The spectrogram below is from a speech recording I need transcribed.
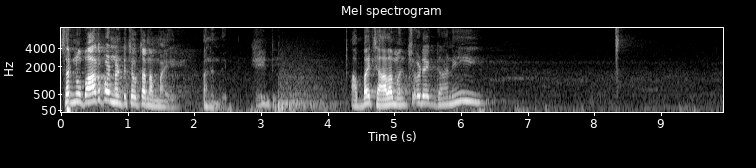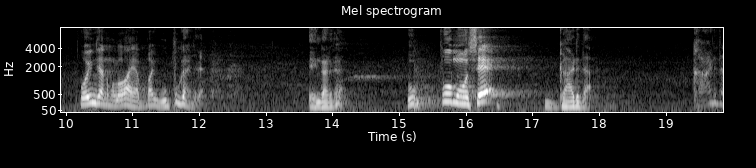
సరే నువ్వు బాధపడినంటే చెబుతాను అమ్మాయి అనింది. ఏంటి? అబ్బాయి చాలా మంచోడే కానీ పోయిన జన్మలో ఆ అబ్బాయి ఉప్పు గాడిద. ఏం గాడిద? ఉప్పు మోసే గాడిద. గాడిద?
